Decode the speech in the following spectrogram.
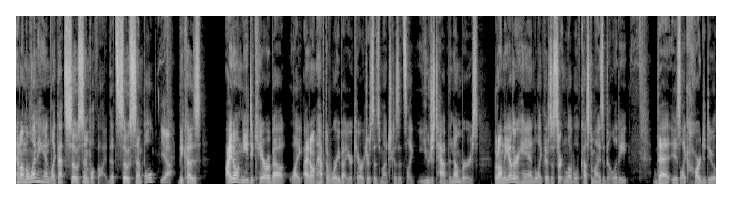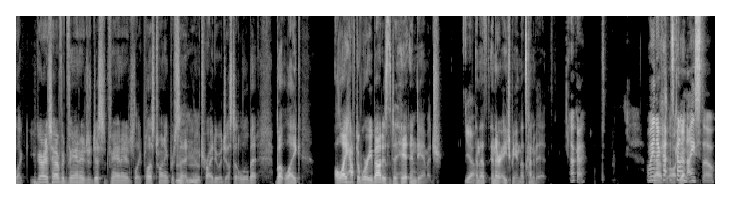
And on the one hand, like that's so simplified. That's so simple Yeah. because I don't need to care about like I don't have to worry about your characters as much because it's like you just have the numbers. But on the other hand, like there's a certain level of customizability that is like hard to do. Like you guys have advantage or disadvantage, like plus twenty percent. You know, mm-hmm. try to adjust it a little bit. But like all I have to worry about is the hit and damage, Yeah. and that's and their HP, and that's kind of it. okay. I mean, That's it's kind of yeah. nice though.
